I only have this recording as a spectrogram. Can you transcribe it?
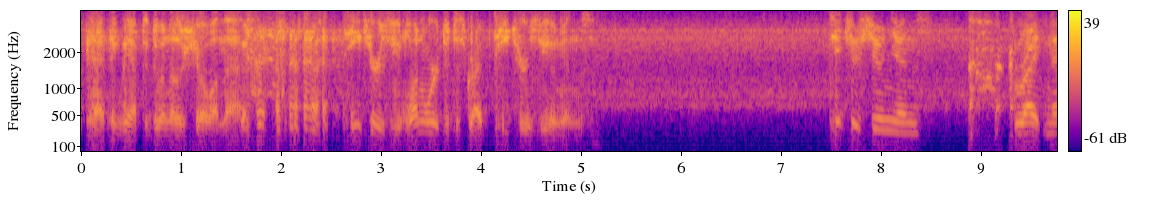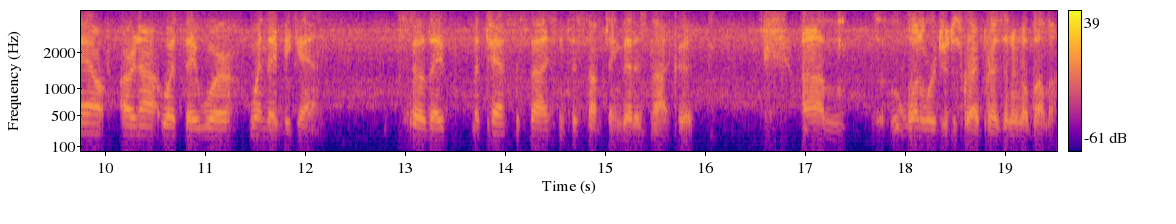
Okay, I think we have to do another show on that. teachers, one word to describe teachers' unions. Teachers' unions right now are not what they were when they began. So they've metastasized into something that is not good. Um, one word to describe President Obama.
